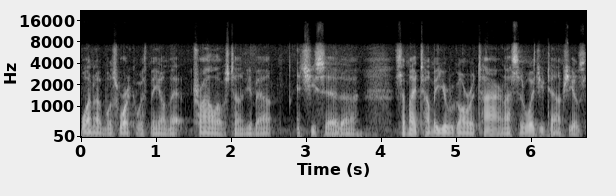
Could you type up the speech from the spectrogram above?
one of them was working with me on that trial I was telling you about, and she said, uh, "Somebody told me you were going to retire," and I said, "What'd you tell him?" She goes,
